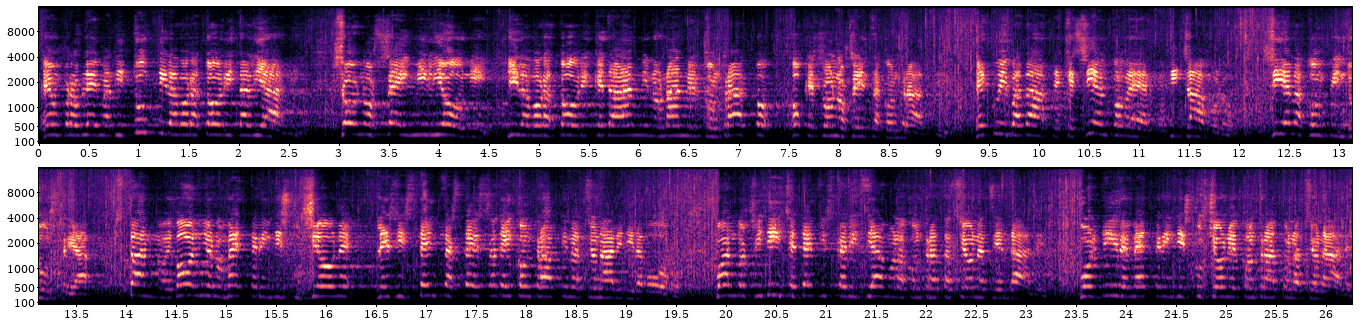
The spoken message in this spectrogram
è un problema di tutti i lavoratori italiani sono 6 milioni i lavoratori che da anni non hanno il contratto o che sono senza contratti. E qui badate che sia il governo, diciamolo, sia la Confindustria stanno e vogliono mettere in discussione l'esistenza stessa dei contratti nazionali di lavoro. Quando si dice defiscalizziamo la contrattazione aziendale, vuol dire mettere in discussione il contratto nazionale.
